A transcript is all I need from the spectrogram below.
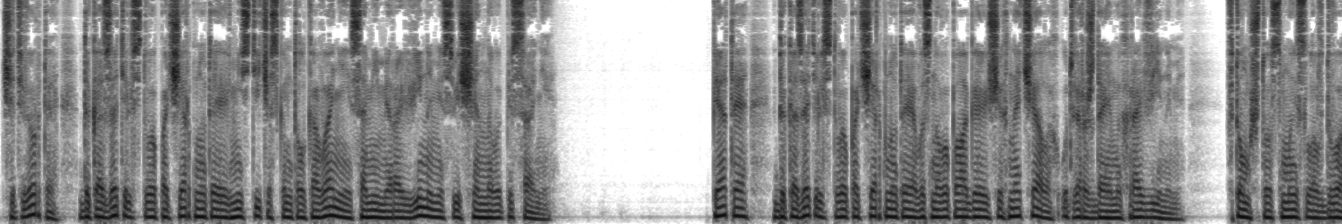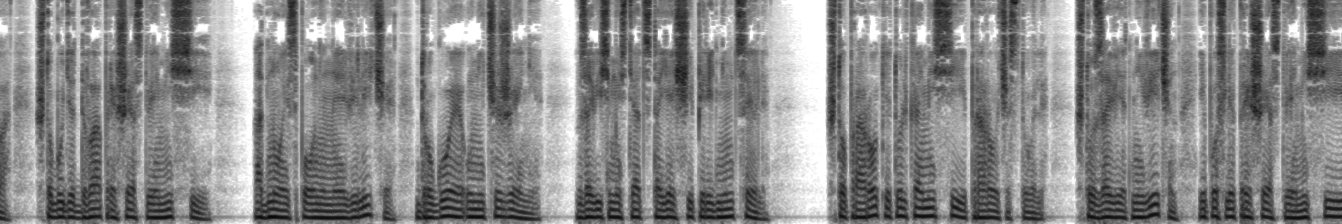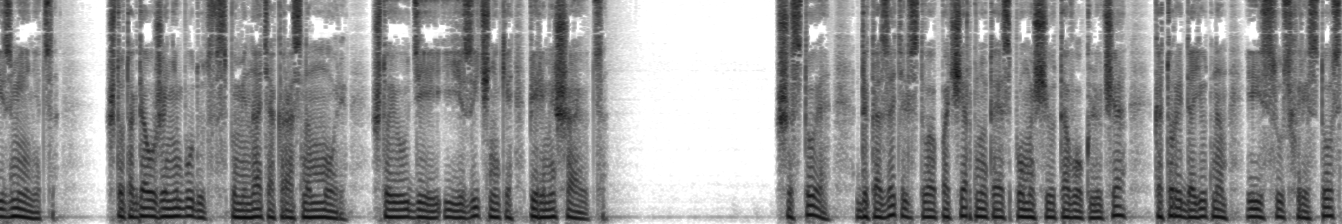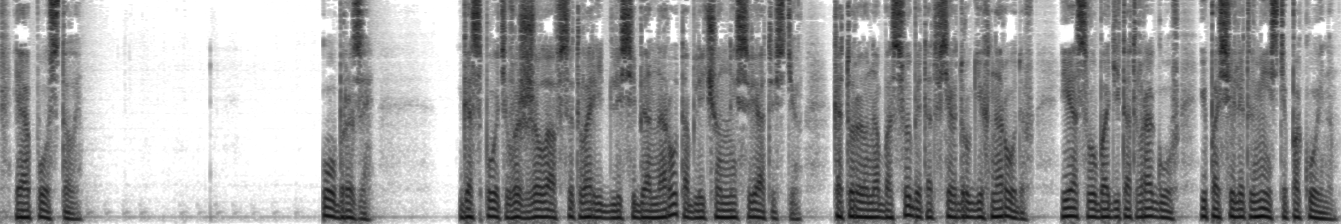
Четвертое – доказательство, почерпнутое в мистическом толковании самими раввинами Священного Писания. Пятое – доказательство, почерпнутое в основополагающих началах, утверждаемых раввинами в том, что смыслов два, что будет два пришествия Мессии, одно исполненное величие, другое уничижение, в зависимости от стоящей перед ним цели, что пророки только о Мессии пророчествовали, что завет не вечен и после пришествия Мессии изменится, что тогда уже не будут вспоминать о Красном море, что иудеи и язычники перемешаются – Шестое – доказательство, почерпнутое с помощью того ключа, который дают нам Иисус Христос и апостолы. Образы. Господь, возжелав сотворить для себя народ, облеченный святостью, который Он обособит от всех других народов и освободит от врагов и поселит вместе покойным,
